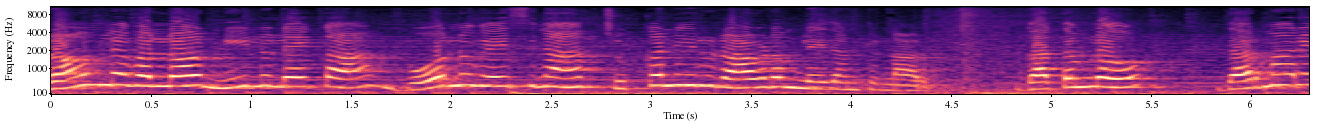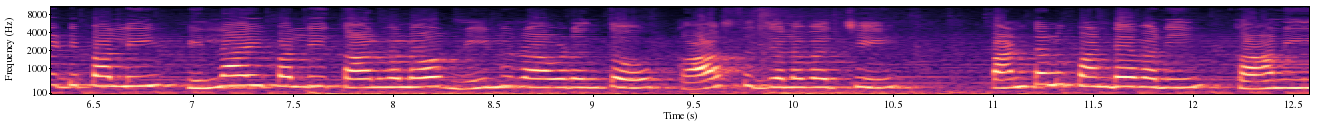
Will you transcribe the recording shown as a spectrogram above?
గ్రౌండ్ లెవెల్లో నీళ్ళు లేక బోర్లు వేసినా చుక్క నీరు రావడం లేదంటున్నారు. గతంలో ధర్మారెడ్డిపల్లి పిల్లాయిపల్లి కాల్వలో నీళ్ళు రావడంతో కాస్త జలవచ్చి పంటలు పండేవని కానీ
